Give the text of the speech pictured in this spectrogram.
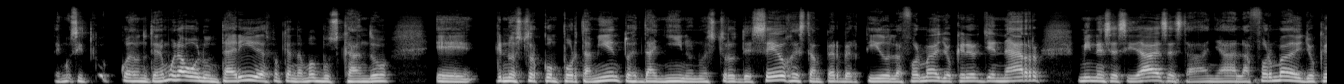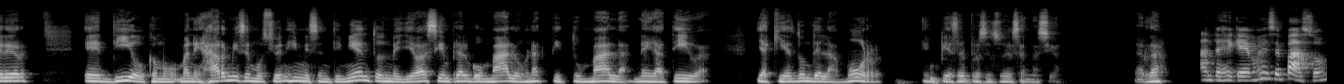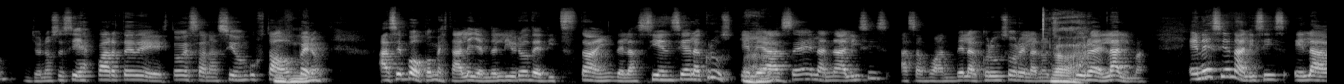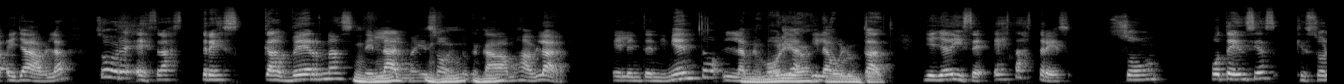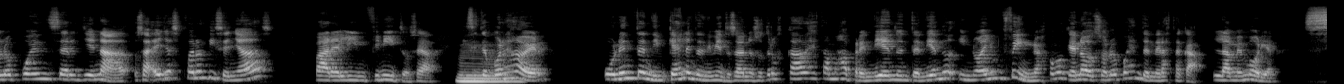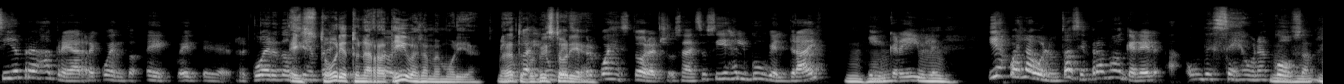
Tengo, cuando tenemos una voluntad herida es porque andamos buscando eh, que nuestro comportamiento es dañino, nuestros deseos están pervertidos, la forma de yo querer llenar mis necesidades está dañada, la forma de yo querer eh, deal, como manejar mis emociones y mis sentimientos, me lleva siempre a algo malo, una actitud mala, negativa. Y aquí es donde el amor empieza el proceso de sanación, ¿verdad? Antes de que demos ese paso, yo no sé si es parte de esto de sanación, Gustavo, pero Hace poco me estaba leyendo el libro de Edith Stein de la ciencia de la cruz, que le hace el análisis a San Juan de la Cruz sobre la noche ah. oscura del alma. En ese análisis, ella habla sobre estas tres cavernas del alma, y eso es lo que acabamos de hablar, el entendimiento, la, memoria, y la, voluntad. Y ella dice, estas tres son potencias que solo pueden ser llenadas, o sea, ellas fueron diseñadas para el infinito, o sea, y si te pones a mm. ver, un entendimiento, ¿qué es el entendimiento? O sea, nosotros cada vez estamos aprendiendo, entendiendo y no hay un fin, no es como que no, solo puedes entender hasta acá. La memoria, siempre vas a crear recuento, eh, eh, eh, recuerdos. E historia, tu narrativa es la memoria, ¿verdad? tu propia historia. Siempre puedes storage, o sea, eso sí es el Google Drive, increíble. Y después la voluntad, siempre vamos a querer un deseo, una cosa,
